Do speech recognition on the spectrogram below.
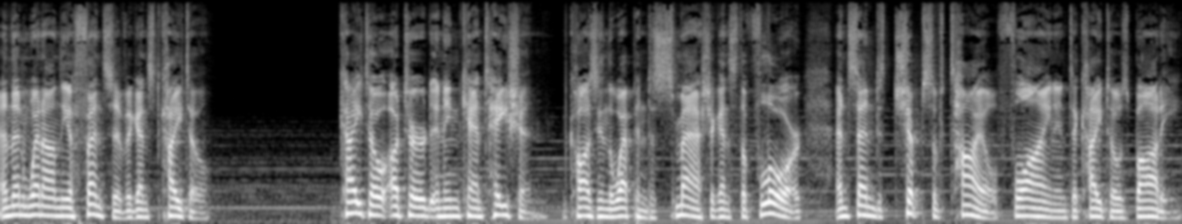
and then went on the offensive against Kaito. Kaito uttered an incantation, causing the weapon to smash against the floor and send chips of tile flying into Kaito's body.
